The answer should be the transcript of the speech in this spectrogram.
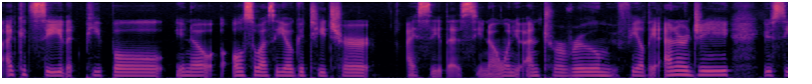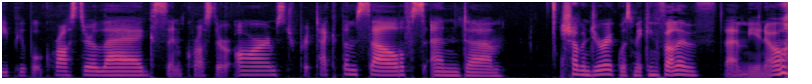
I could see that people, you know, also as a yoga teacher, I see this, you know, when you enter a room, you feel the energy, you see people cross their legs and cross their arms to protect themselves. And um, Shaman Durek was making fun of them, you know.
